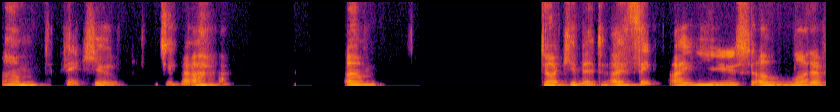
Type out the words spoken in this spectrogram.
Um, thank you. Yeah. Um. Document, I think I use a lot of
